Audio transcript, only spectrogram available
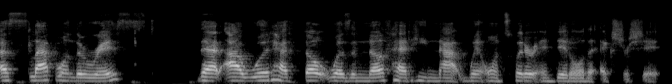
a slap on the wrist that I would have felt was enough had he not went on Twitter and did all the extra shit.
